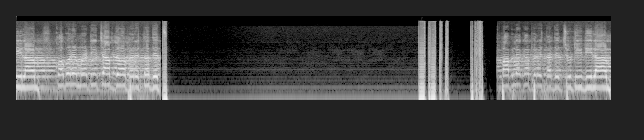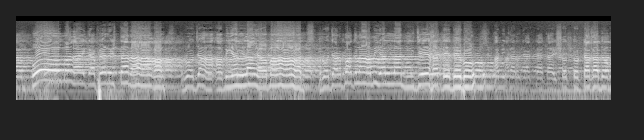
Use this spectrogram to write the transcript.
দিলাম। কবরে মাটি চাপ দেওয়া ফেরেস্তাদের পাবলেকা ফেরেস্তাদের ছুটি দিলাম। ও মালাইকা ফেরেস্তারা রোজা আমি আল্লাহ আমার, রোজার বদলা আমি আল্লাহ নিজে হাতে দেব। আমি কারোর এক টাকায় সত্তর টাকা দেব,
